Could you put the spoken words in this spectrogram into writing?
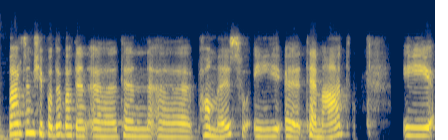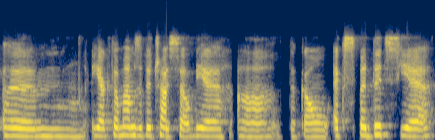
Bardzo mi się podoba ten, e, ten e, pomysł i temat. I jak to mam zwyczaj sobie taką ekspedycję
